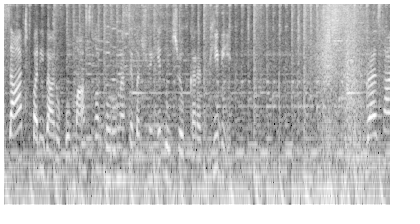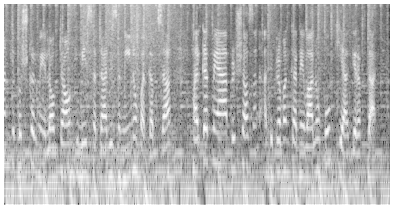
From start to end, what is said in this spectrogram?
60 परिवारों को मास्क और कोरोना से बचने के दूसरे उपकरण भी दिए। राजस्थान के पुष्कर में लॉकडाउन के बीच सरकारी जमीनों पर कब्जा। हरकत में आया प्रशासन। अतिक्रमण करने वालों को किया गिरफ़्तार।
